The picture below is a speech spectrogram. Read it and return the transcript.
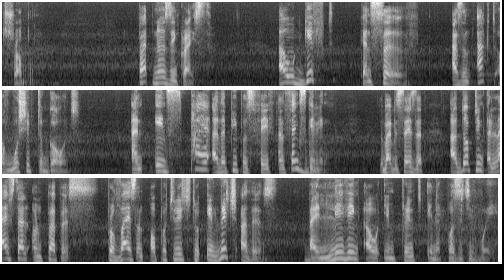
trouble. Partners in Christ, our gift can serve as an act of worship to God and inspire other people's faith and thanksgiving. The Bible says that adopting a lifestyle on purpose provides an opportunity to enrich others by leaving our imprint in a positive way.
